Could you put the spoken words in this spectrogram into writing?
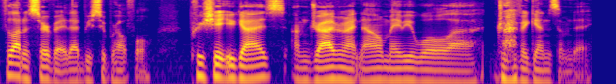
fill out a survey. That'd be super helpful. Appreciate you guys. I'm driving right now. Maybe we'll uh, drive again someday.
